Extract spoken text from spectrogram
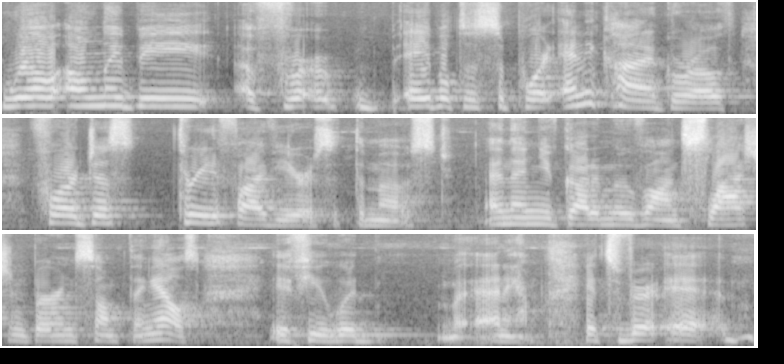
will only be uh, able to support any kind of growth for just three to five years at the most. And then you've got to move on, slash and burn something else. If you would, anyhow, it's very, uh,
